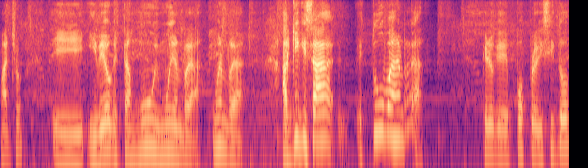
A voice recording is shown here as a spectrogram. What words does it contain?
macho, y, veo que está muy, muy enredada, muy enredada. Aquí quizás estuvo más enredada creo que post previsito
